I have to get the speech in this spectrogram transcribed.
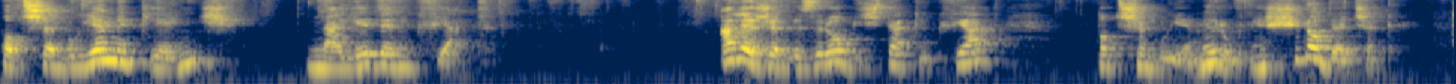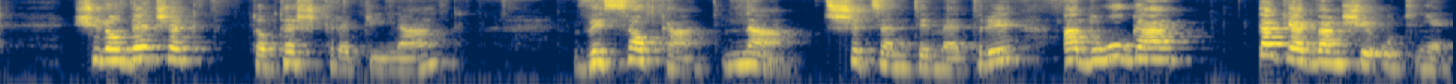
Potrzebujemy 5 na jeden kwiat. Ale żeby zrobić taki kwiat, potrzebujemy również środeczek. Środeczek to też krepina, wysoka na 3 cm, a długa tak jak Wam się utnie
